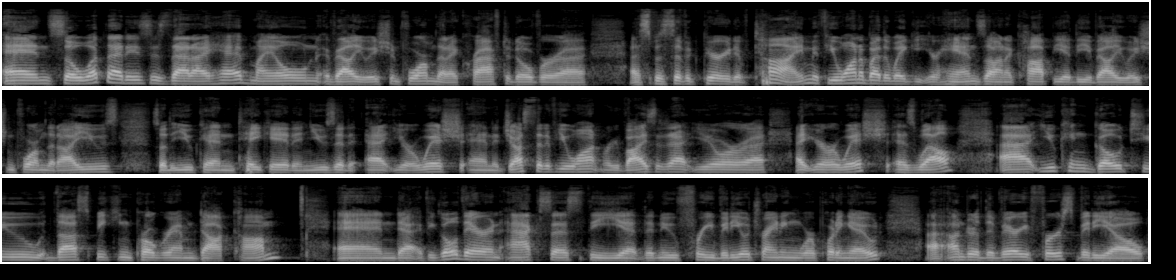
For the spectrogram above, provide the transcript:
And so, what that is, is that I have my own evaluation form that I crafted over a, a specific period of time. If you want to, by the way, get your hands on a copy of the evaluation form that I use so that you can take it and use it at your wish and adjust it if you want, and revise it at your, uh, at your wish as well. Uh, you can go to thespeakingprogram.com. And uh, if you go there and access the, uh, the new free video training we're putting out, uh, under the very first video,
